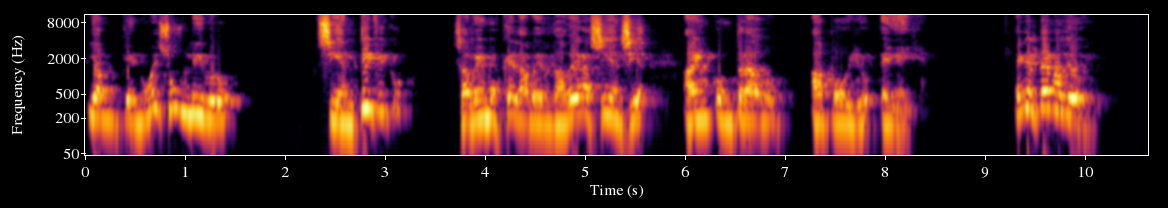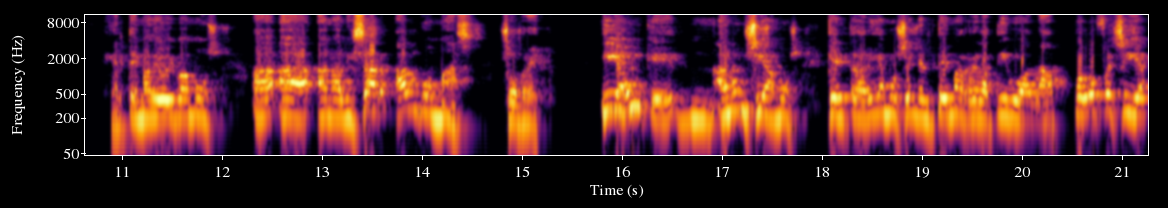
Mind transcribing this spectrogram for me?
y aunque no es un libro científico, sabemos que la verdadera ciencia ha encontrado apoyo en ella. En el tema de hoy, en el tema de hoy vamos a, a analizar algo más sobre esto. Y aunque anunciamos que entraríamos en el tema relativo a la profecía,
